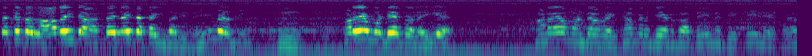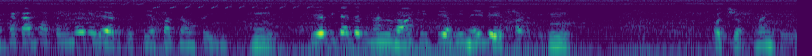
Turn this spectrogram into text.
ਤੇ ਕਿਤੇ ਲਾ ਦਈਦਾ ਤੇ ਨਹੀਂ ਤਾਂ ਕਈ ਵਾਰੀ ਨਹੀਂ ਮਿਲਦੀ। ਹੂੰ। ਹੁਣ ਇਹ ਮੁੰਡੇ ਤੋਂ ਲਈ ਹੈ। ਹੁਣ ਇਹ ਮੁੰਡਾ ਬੈਠਾ ਮੇਰੇ ਜੇਠ ਦਾ ਤੇ ਇਹਨੇ ਦੇਖੀ ਲਿਆ ਸਕਾ ਪਤਾ ਇਹਨੇ ਵੀ ਲੈਟ ਦਿੱਤੀ ਆਪਾਂ ਕਿਉਂ ਸਹੀ ਹੂੰ। ਇਹ ਵੀ ਕਹਿੰਦੇ ਵੀ ਸਾਨੂੰ ਨਾ ਕੀਤੀ ਅਸੀਂ ਨਹੀਂ ਦੇ ਸਕਦੇ। ਹੂੰ। ਅੱਛਾ। ਹਾਂਜੀ।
